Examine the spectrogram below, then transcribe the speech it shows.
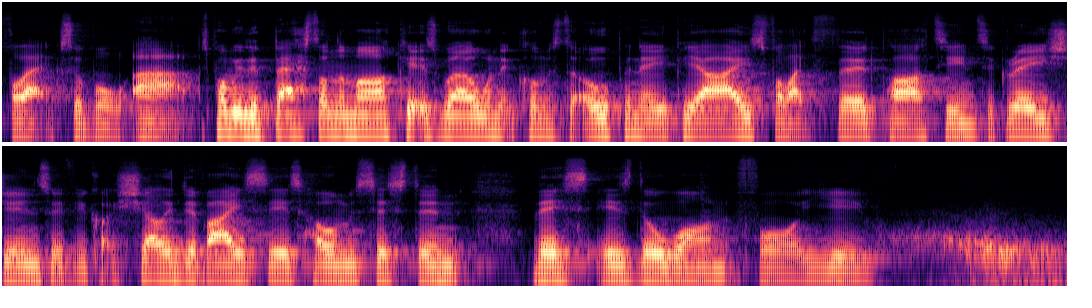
flexible app. It's probably the best on the market as well when it comes to open APIs for like third-party integration. So if you've got Shelly devices, Home Assistant, this is the one for you you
